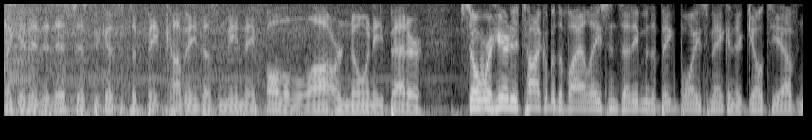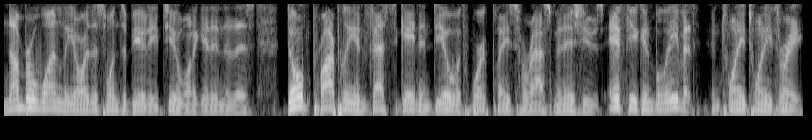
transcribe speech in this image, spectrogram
Want to get into this just because it's a big company doesn't mean they follow the law or know any better. So we're here to talk about the violations that even the big boys make and they're guilty of. Number one, Lior, this one's a beauty too. Want to get into this. Don't properly investigate and deal with workplace harassment issues, if you can believe it, in 2023.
